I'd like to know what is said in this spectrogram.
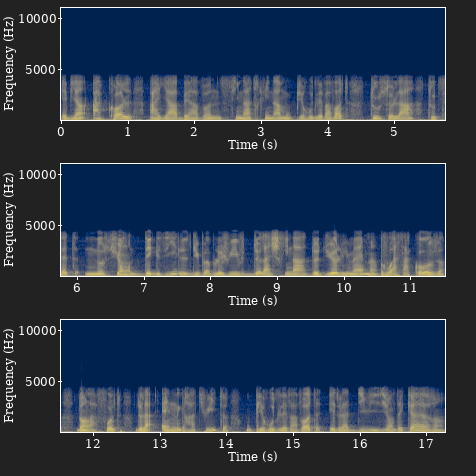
Eh bien, Akol, Aya, Beavon, Sinat, Rinam ou Piroud Levavot, tout cela, toute cette notion d'exil du peuple juif, de la Shrina, de Dieu lui-même, voit sa cause dans la faute de la haine gratuite, ou Piroud Levavot, et de la division des cœurs.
